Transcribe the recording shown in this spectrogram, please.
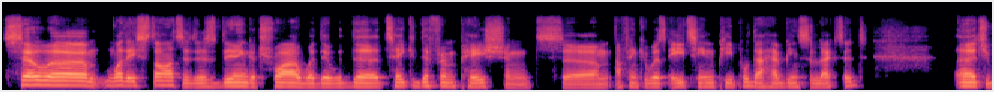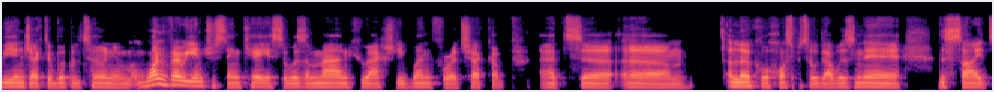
So um, what they started is doing a trial where they would uh, take different patients. Um, I think it was 18 people that had been selected uh, to be injected with plutonium. One very interesting case, was a man who actually went for a checkup at uh, um, a local hospital that was near the site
